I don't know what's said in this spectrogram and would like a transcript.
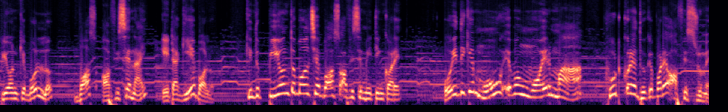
পিয়নকে বলল বস অফিসে নাই এটা গিয়ে বলো। কিন্তু পিয়ন তো বলছে বস অফিসে মিটিং করে। ওইদিকে মৌ এবং ময়ের মা হুট করে ঢুকে পড়ে অফিস রুমে।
